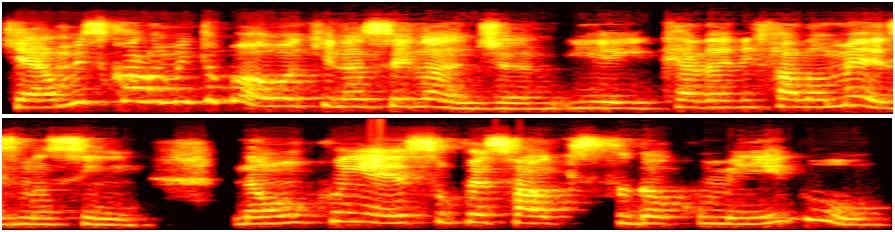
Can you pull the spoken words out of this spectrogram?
que é uma escola muito boa aqui na Ceilândia. E que a Dani falou mesmo, assim, não conheço o pessoal que estudou comigo,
